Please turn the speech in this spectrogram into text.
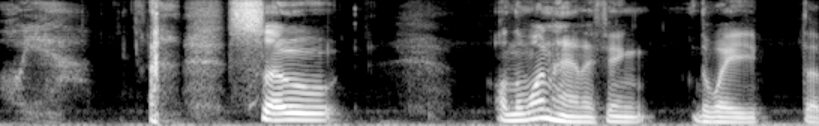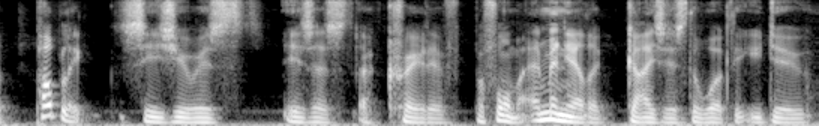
Oh, yeah. so, on the one hand, I think the way the public sees you is is as a creative performer, and many other guises the work that you do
